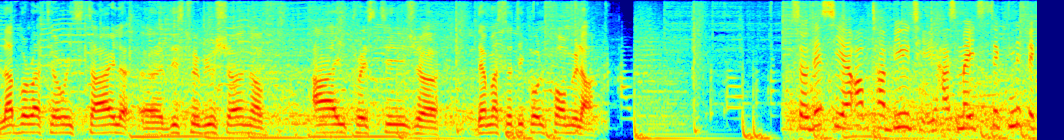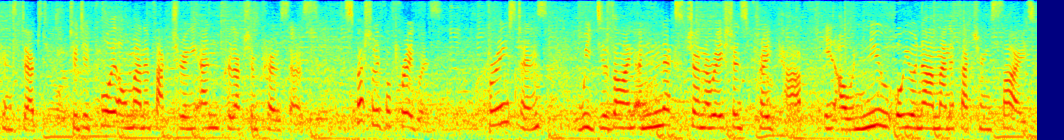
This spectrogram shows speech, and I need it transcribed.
laboratory style uh, distribution of high prestige uh, dermaceutical formula. So this year, Aptar Beauty has made significant steps to deploy our manufacturing and production process, especially for fragrance. For instance, we designed a next generation spray cap in our new Oyonnax manufacturing site,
